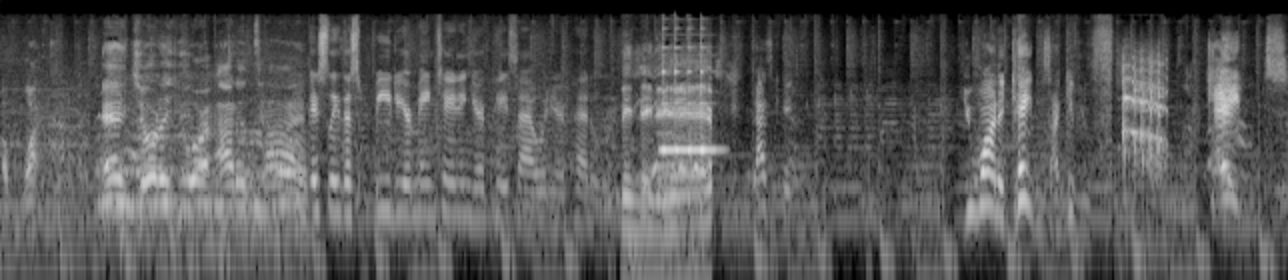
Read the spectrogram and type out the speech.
Of what? And Jordan, you are out of time. Basically, the speed you're maintaining your pace at when you're pedaling. That's cadence. You wanted cadence, I give you cadence.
